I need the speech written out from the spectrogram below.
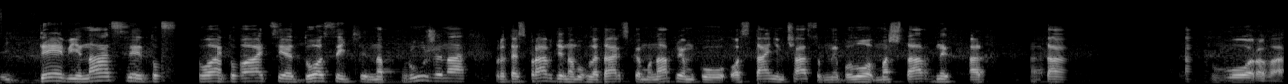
йде війна, ситуація досить напружена. Проте справді на вугледарському напрямку останнім часом не було масштабних атак ворога.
